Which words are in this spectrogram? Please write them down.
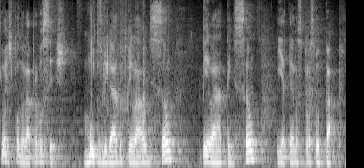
que eu respondo lá para vocês. Muito obrigado pela audição, pela atenção e até nosso próximo papo.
